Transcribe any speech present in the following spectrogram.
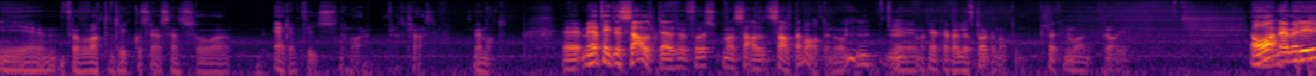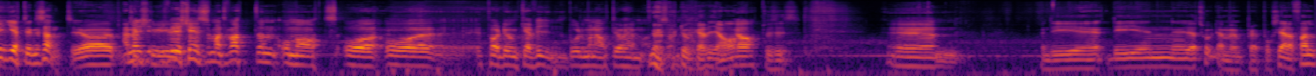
i, för att få vattentryck och sådär. Sen så är det en frys de har för att klara sig med mat. Eh, men jag tänkte salt, alltså först man saltar maten och mm. Mm. man kan själva lufttorka maten. Så det kan vara en bra grej. Ja, nej men det är jätteintressant. Jag ja, men ju... Det känns som att vatten och mat och, och ett par dunkar vin borde man alltid ha hemma. Par dunkar vin, ja, ja. precis. Um... Men det är, det är en, jag tror det är med prep också. I alla fall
